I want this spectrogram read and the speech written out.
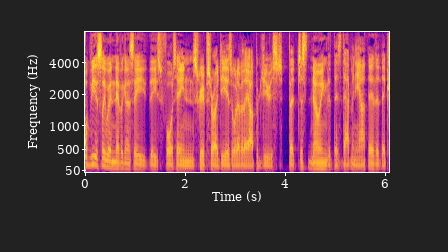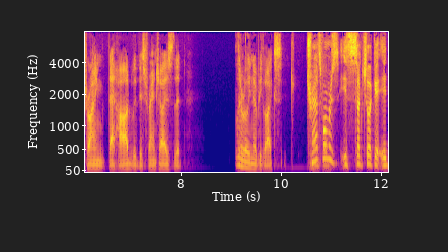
obviously we're never going to see these 14 scripts or ideas or whatever they are produced but just knowing that there's that many out there that they're trying that hard with this franchise that literally nobody likes Transformers is such like a it,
